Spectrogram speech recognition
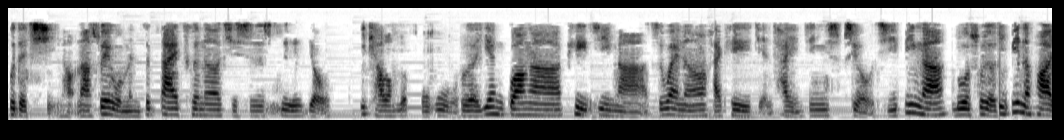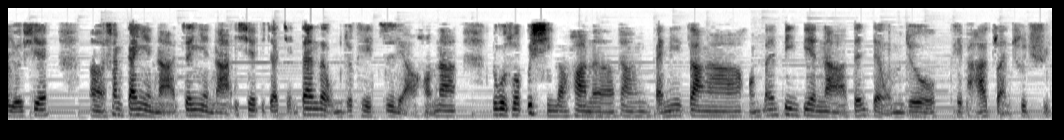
付得起哈。那所以我们这个大爱车呢，其实是有。一条龙的服务，除了验光啊、配镜啊之外呢，还可以检查眼睛是不是有疾病啊。如果说有疾病的话，有一些呃像干眼啊、针眼啊一些比较简单的，我们就可以治疗哈。那如果说不行的话呢，像白内障啊、黄斑病变啊等等，我们就可以把它转出去。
